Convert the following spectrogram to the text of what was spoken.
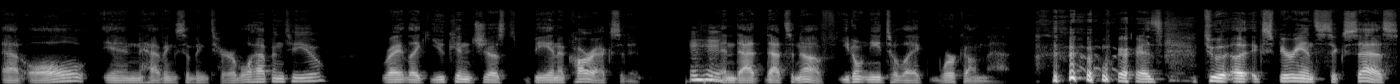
at all in having something terrible happen to you, right? Like you can just be in a car accident, mm-hmm. and that that's enough. You don't need to like work on that. Whereas to uh, experience success,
